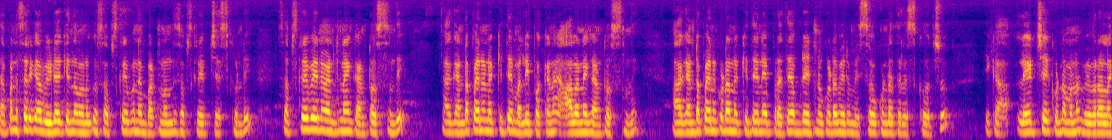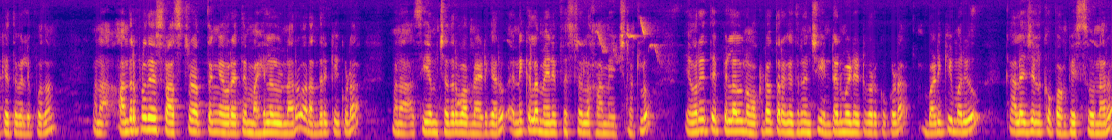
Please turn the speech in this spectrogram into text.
తప్పనిసరిగా వీడియో కింద మనకు సబ్స్క్రైబ్ అనే బటన్ ఉంది. సబ్స్క్రైబ్ చేసుకోండి. సబ్స్క్రైబ్ అయిన వెంటనే గంట వస్తుంది. ఆ గంట పైన నొక్కితే మళ్ళీ పక్కనే ఆల్ అనే గంట వస్తుంది. ఆ గంట పైన కూడా నొక్కితేనే ప్రతి అప్డేట్ను కూడా మీరు మిస్ అవ్వకుండా తెలుసుకోవచ్చు. ఇక లేట్ చేయకుండా మనం వివరాలకైతే వెళ్ళిపోదాం. మన ఆంధ్రప్రదేశ్ రాష్ట్ర వ్యాప్తంగా ఎవరైతే మహిళలు ఉన్నారో వారందరికీ కూడా మన సీఎం చంద్రబాబు నాయుడు గారు ఎన్నికల మేనిఫెస్టోలో హామీ ఇచ్చినట్లు ఎవరైతే పిల్లలను ఒకటో తరగతి నుంచి ఇంటర్మీడియట్ వరకు కూడా బడికి మరియు కాలేజీలకు పంపిస్తున్నారు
